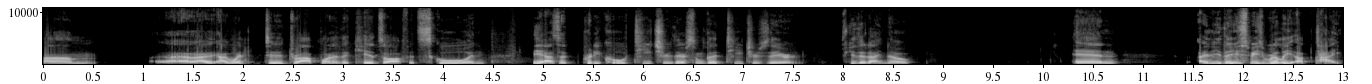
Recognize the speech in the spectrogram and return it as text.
Um, I, I, went to drop one of the kids off at school, and he has a pretty cool teacher. There's some good teachers there, a few that I know. And I, they used to be really uptight.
